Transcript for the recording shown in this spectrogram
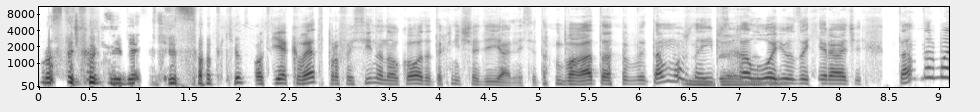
проституції 10%. От є квед професійна наукова та технічна діяльність. Там багато, там можна і психологію захерачити. Там нормально,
